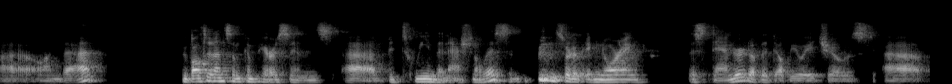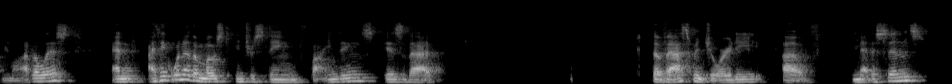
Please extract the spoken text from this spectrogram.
uh, on that. We've also done some comparisons uh, between the national lists and sort of ignoring the standard of the WHO's uh, model list. And I think one of the most interesting findings is that the vast majority of medicines,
